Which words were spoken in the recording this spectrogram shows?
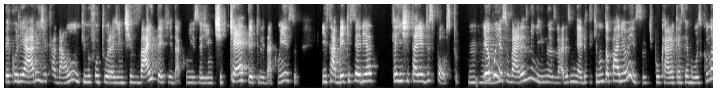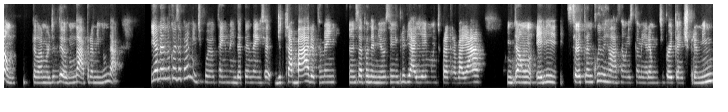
peculiares de cada um, que no futuro a gente vai ter que lidar com isso, a gente quer ter que lidar com isso, e saber que seria que a gente estaria disposto. Uhum. Eu conheço várias meninas, várias mulheres que não topariam isso. Tipo, o cara quer ser músico, não, pelo amor de Deus, não dá, para mim não dá. E a mesma coisa para mim, tipo, eu tenho uma independência de trabalho também. Antes da pandemia eu sempre viajei muito para trabalhar, então, ele ser tranquilo em relação a isso também era muito importante para mim.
